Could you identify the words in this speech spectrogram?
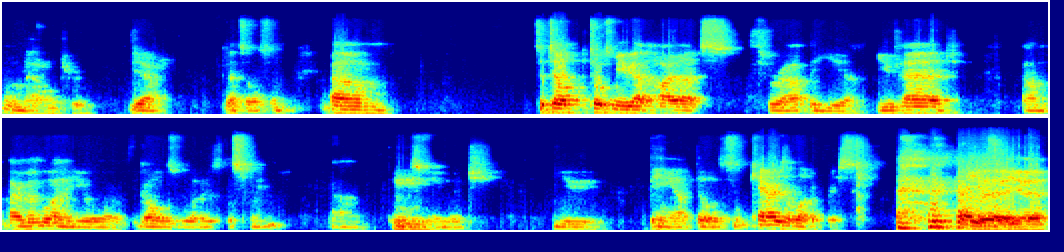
Mm. power through. Yeah, that's awesome. Um, so tell talk to me about the highlights throughout the year. You've had, um, I remember one of your goals was the swim, um, Mm. swim, which you being outdoors carries a lot of risk. Yeah, yeah,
